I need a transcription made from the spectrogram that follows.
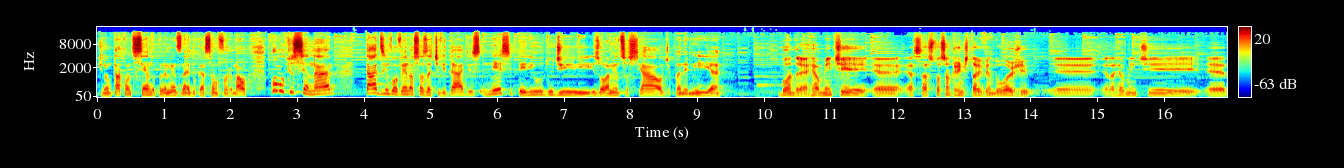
que não está acontecendo, pelo menos na educação formal, como que o Senar está desenvolvendo as suas atividades nesse período de isolamento social, de pandemia? Bom, André, realmente é, essa situação que a gente está vivendo hoje, é, ela realmente é,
